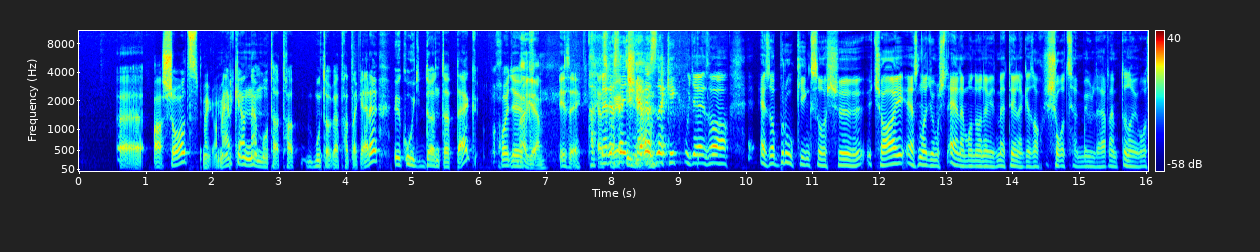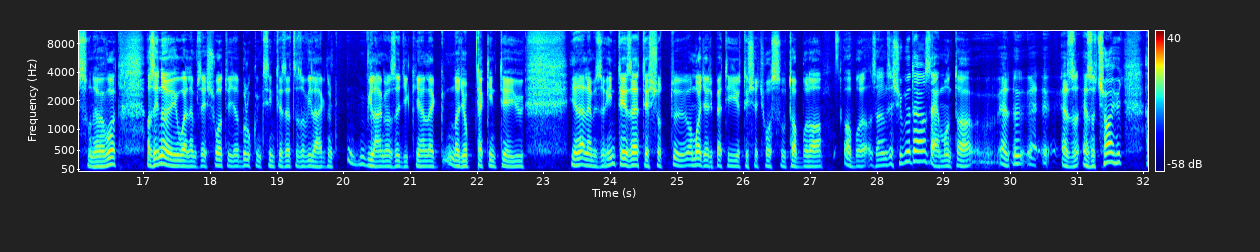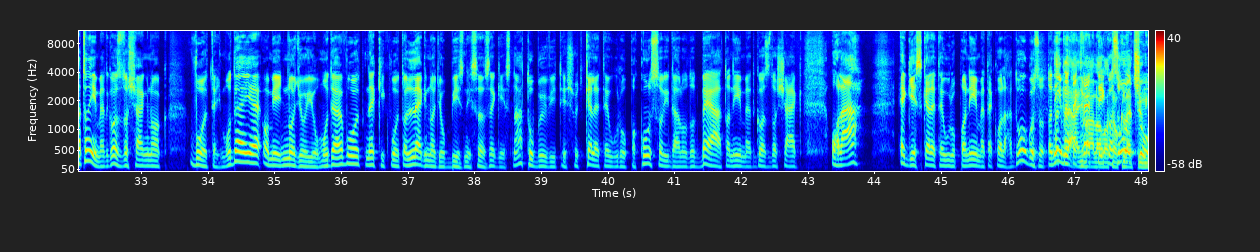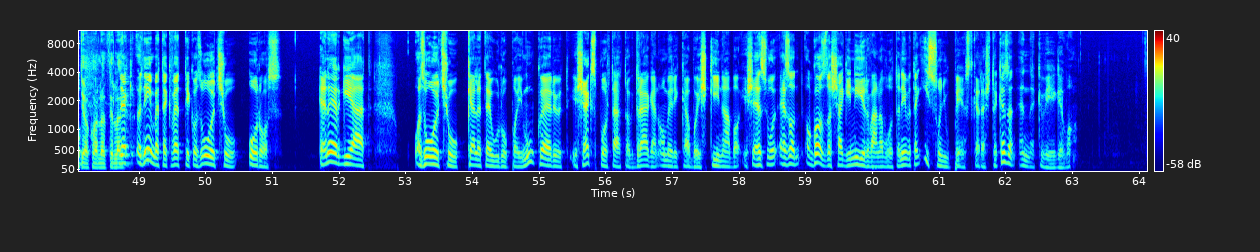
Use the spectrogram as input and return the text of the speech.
a Scholz, meg a Merkel nem mutathat, mutogathattak erre. Ők úgy döntöttek, hogy ők Igen. Izék, hát mert ez, egy, mert ez nekik, ugye ez a, ez a Brookingsos csaj, ez nagyon most el nem mondom a nevét, mert tényleg ez a Scholzen Müller, nem tudom, nagyon hosszú neve volt. Az egy nagyon jó elemzés volt, hogy a Brookings intézet az a világnak, világon az egyik ilyen legnagyobb tekintélyű ilyen elemző intézet, és ott a Magyari Peti írt is egy hosszút abból, a, abból az elemzésükből, de az elmondta ez, ez, ez a csaj, hogy hát a német gazdaságnak volt egy modellje, ami egy nagyon jó modell volt, nekik volt a legnagyobb biznisz az egész NATO bővítés, hogy Kelet-Európa konszolidálódott, beállt a német gazdaság alá, egész Kelet-Európa németek alá dolgozott. A hát németek vették az olcsó, a németek vették az olcsó orosz energiát, az olcsó kelet-európai munkaerőt, és exportáltak drágán Amerikába és Kínába, és ez, volt, ez a, a gazdasági nirvána volt. A németek iszonyú pénzt kerestek ezen, ennek vége van.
